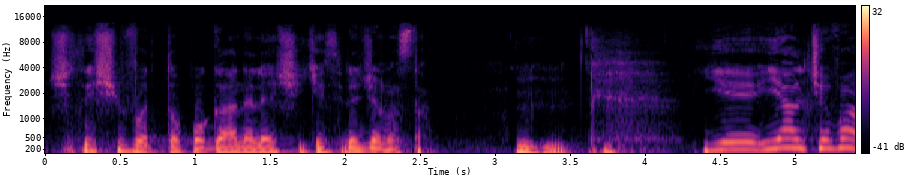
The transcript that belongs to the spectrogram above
și se și văd topoganele și chestii de genul ăsta. Mm-hmm. E, e altceva.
